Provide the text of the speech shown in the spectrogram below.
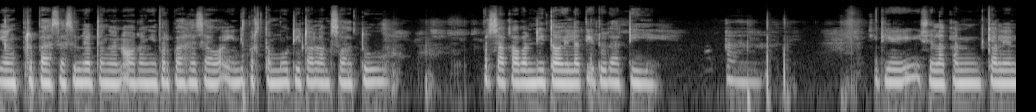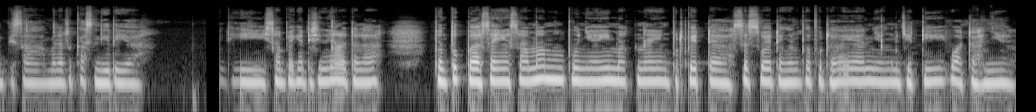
yang berbahasa Sunda dengan orang yang berbahasa Jawa ini bertemu di dalam suatu percakapan di toilet itu tadi. Uh, jadi silakan kalian bisa menerka sendiri ya. Disampaikan di sini adalah bentuk bahasa yang sama mempunyai makna yang berbeda sesuai dengan kebudayaan yang menjadi wadahnya.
